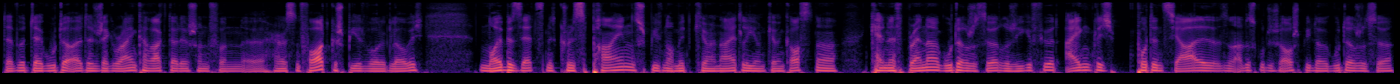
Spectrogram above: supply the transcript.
Da wird der gute alte Jack Ryan-Charakter, der schon von äh, Harrison Ford gespielt wurde, glaube ich, neu besetzt mit Chris Pine. Es spielt noch mit Keira Knightley und Kevin Costner. Kenneth Brenner, guter Regisseur, hat Regie geführt. Eigentlich Potenzial, sind alles gute Schauspieler, guter Regisseur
